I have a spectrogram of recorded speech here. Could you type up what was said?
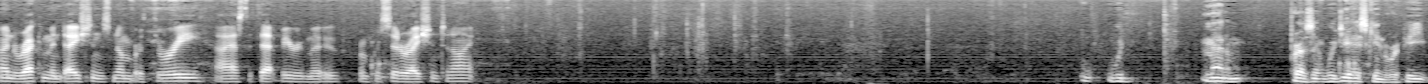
Under recommendations number three, I ask that that be removed from consideration tonight. Would, Madam President, would you ask him to repeat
